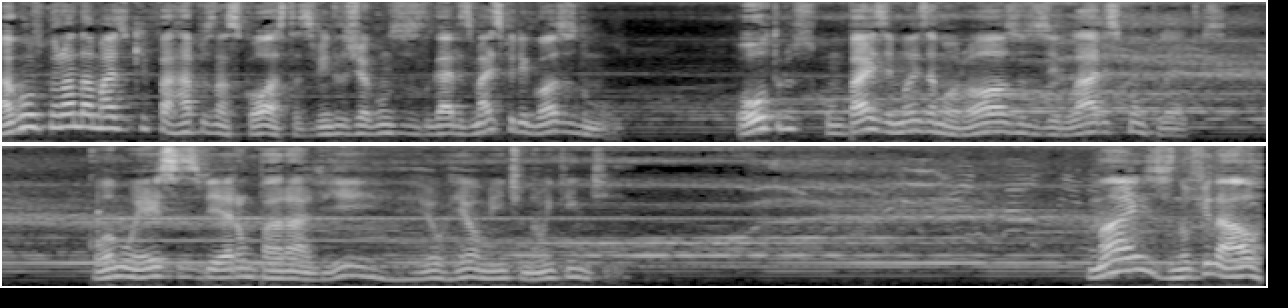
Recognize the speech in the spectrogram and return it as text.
Alguns com nada mais do que farrapos nas costas, vindos de alguns dos lugares mais perigosos do mundo. Outros com pais e mães amorosos e lares completos. Como esses vieram parar ali, eu realmente não entendi. Mas, no final,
